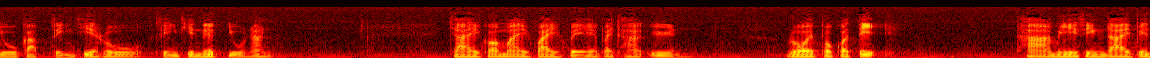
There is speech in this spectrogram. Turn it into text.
อยู่กับสิ่งที่รู้สิ่งที่นึกอยู่นั้น ใจก็ไม่ไฟเฟไปทางอื่น โดยปกติ ถ้ามีสิ่งใดเป็น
